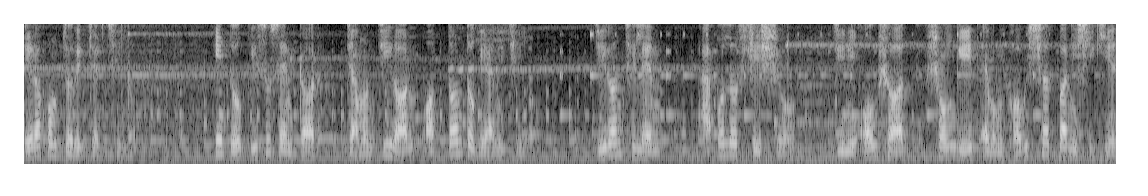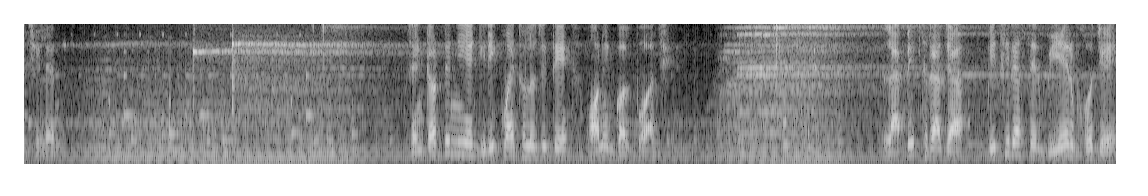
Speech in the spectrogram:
এরকম চরিত্রের ছিল। কিন্তু কিছু সেন্টর, যেমন চিরন, অত্যন্ত জ্ঞানী ছিল। চিরন ছিলেন অ্যাপোলোর শিষ্য, যিনি ঔষধ, সংগীত এবং ভবিষ্যৎবাণী শিখিয়েছিলেন। সেন্টরদের নিয়ে গ্রিক মাইথোলজিতে অনেক গল্প আছে। ল্যাপিথ রাজা পিথিরাসের বিয়ের ভোজে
